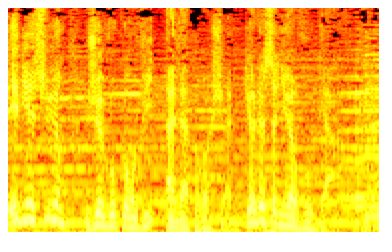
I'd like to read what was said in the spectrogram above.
Et bien sûr, je vous convie à la prochaine. Que le Seigneur vous garde.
